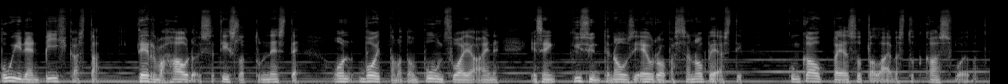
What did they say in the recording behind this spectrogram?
Puiden pihkasta tervahaudoissa tislattu neste on voittamaton puun suoja-aine ja sen kysyntä nousi Euroopassa nopeasti, kun kauppa- ja sotalaivastot kasvoivat.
